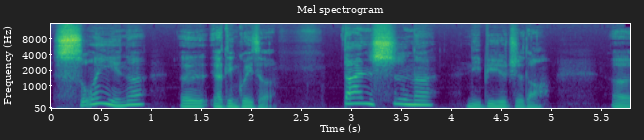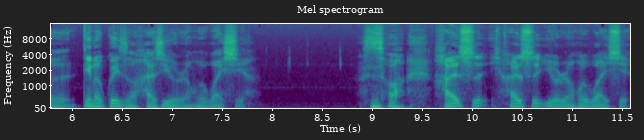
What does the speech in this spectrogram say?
所以呢，呃，要定规则，但是呢，你必须知道，呃，定了规则还是有人会外泄。是吧？还是还是有人会外泄，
